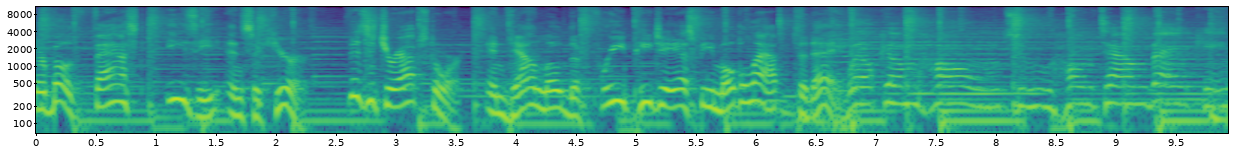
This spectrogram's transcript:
They're both fast, easy, and secure. Visit your app store and download the free PJSB mobile app today. Welcome home to hometown banking.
